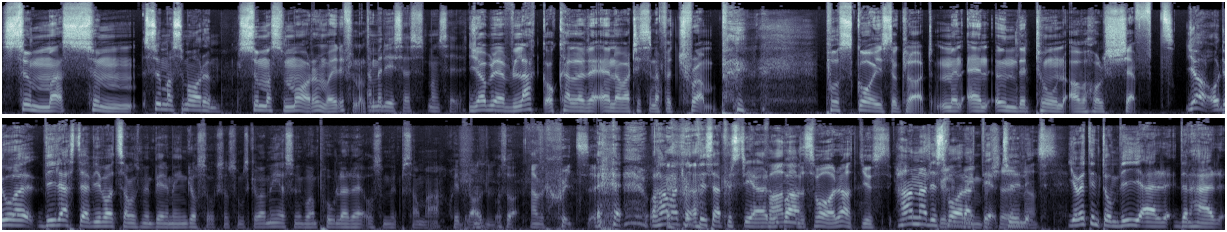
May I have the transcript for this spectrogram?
Summa sum, Summa summarum, summa summarum, vad är det för ja någonting? men det är så man säger det. Jag blev lack och kallade en av artisterna för Trump. På skoj såklart, men en underton av håll käft. Ja och då, vi läste, vi var tillsammans med Benjamin Ingrosso också som ska vara med, som är vår polare och som är på samma skivbolag och så. Han var skitsur. Och han var lite såhär frustrerad och Han bara, hade svarat just han hade svarat det tydligt. Jag vet inte om vi är den här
